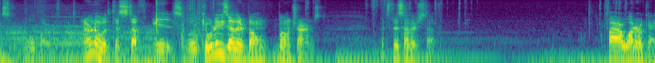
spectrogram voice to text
School artifact. I don't know what this stuff is. Well, okay, what are these other bone bone charms? What's this other stuff? Fire, water, okay.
